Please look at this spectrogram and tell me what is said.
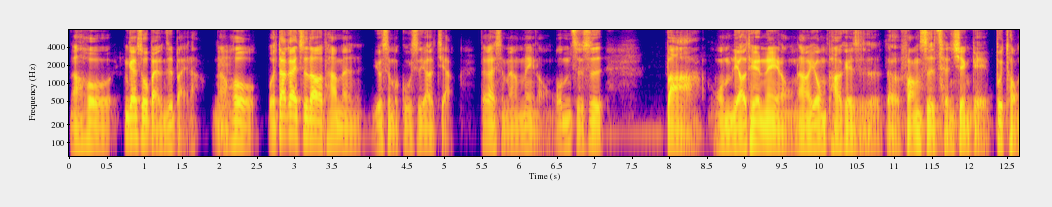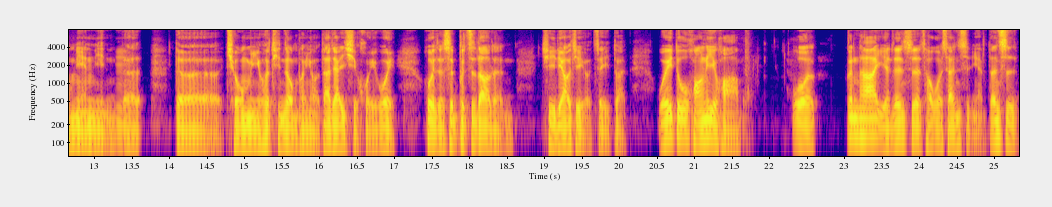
然后应该说百分之百了，然后我大概知道他们有什么故事要讲，大概什么样的内容，我们只是。把我们聊天的内容，然后用 p a c k a g e 的方式呈现给不同年龄的的球迷或听众朋友，大家一起回味，或者是不知道的人去了解有这一段。唯独黄丽华，我跟他也认识了超过三十年，但是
